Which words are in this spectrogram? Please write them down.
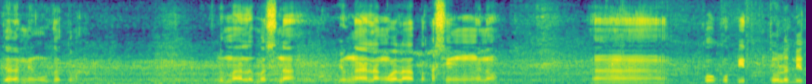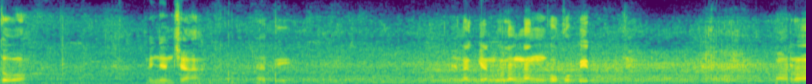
Daming ugat oh. Lumalabas na. Yung nga lang wala pa kasing ano ah kukupit tulad nito oh. ganyan siya dati. Nilagyan ko lang ng kukupit para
